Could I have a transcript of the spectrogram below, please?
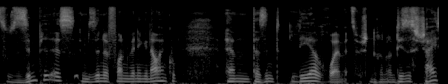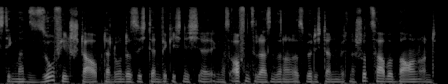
zu simpel ist, im Sinne von, wenn ihr genau hinguckt, ähm, da sind Leerräume zwischendrin und dieses Scheißding macht so viel Staub, da lohnt es sich dann wirklich nicht, äh, irgendwas offen zu lassen, sondern das würde ich dann mit einer Schutzhaube bauen und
